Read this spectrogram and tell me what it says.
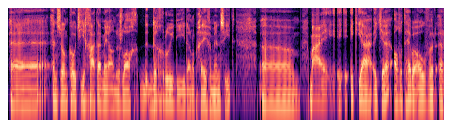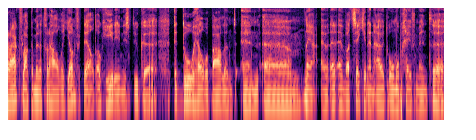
eh, en zo'n coach hier gaat daarmee aan de slag. De, de groei die je dan op een gegeven moment ziet. Ehm, maar ik, ik- ja, weet je, als we het hebben over raakvlakken met het verhaal wat Jan vertelt. Ook hierin is natuurlijk het doel heel bepalend. En, ehm, nou ja, en, en- en wat zet je dan uit om op een gegeven moment eh,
